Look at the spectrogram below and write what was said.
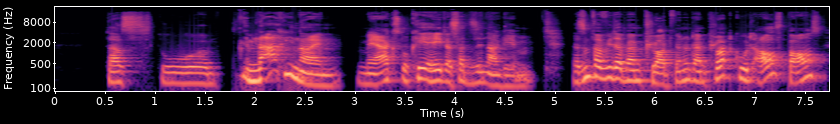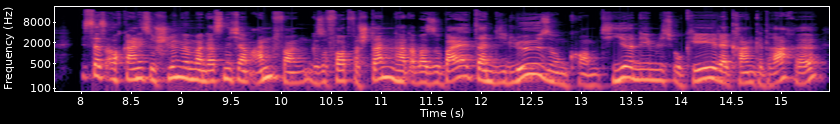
dass du im Nachhinein merkst, okay, hey, das hat Sinn ergeben. Da sind wir wieder beim Plot. Wenn du deinen Plot gut aufbaust, ist das auch gar nicht so schlimm, wenn man das nicht am Anfang sofort verstanden hat. Aber sobald dann die Lösung kommt, hier nämlich, okay, der kranke Drache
